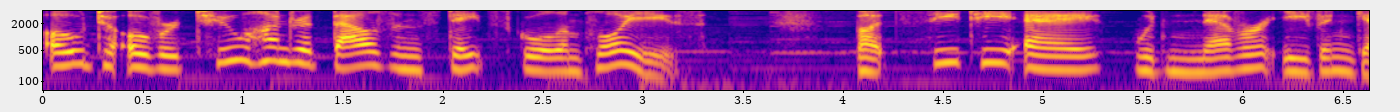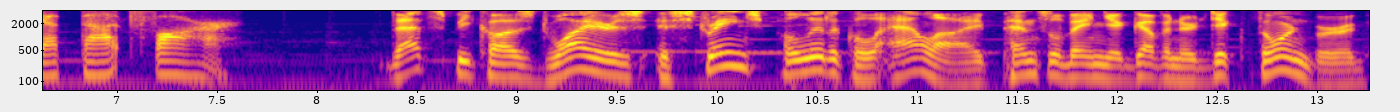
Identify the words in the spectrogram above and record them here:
owed to over 200,000 state school employees. But CTA would never even get that far. That's because Dwyer's estranged political ally, Pennsylvania Governor Dick Thornburgh,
